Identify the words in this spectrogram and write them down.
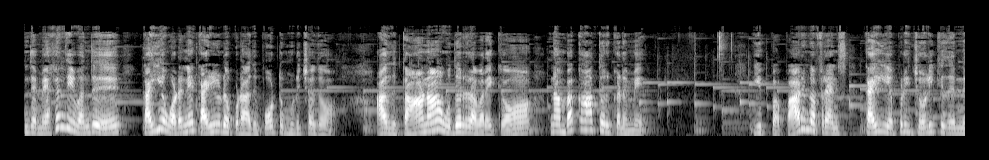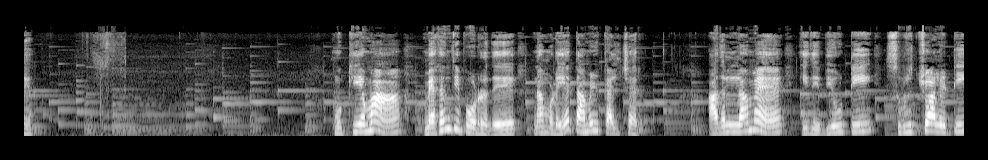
இந்த மெஹந்தி வந்து கையை உடனே கழுவிடக்கூடாது போட்டு முடித்ததும் அது தானாக உதிர்ற வரைக்கும் நம்ம காத்திருக்கணுமே. இப்போ பாருங்க ஃப்ரெண்ட்ஸ் கை எப்படி ஜொலிக்குதுன்னு. முக்கியமாக மெஹந்தி போடுறது நம்முடைய தமிழ் கல்ச்சர் அது இல்லாமல் இது பியூட்டி ஸ்பிரிச்சுவாலிட்டி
